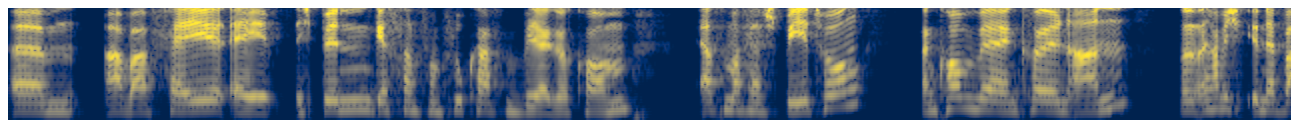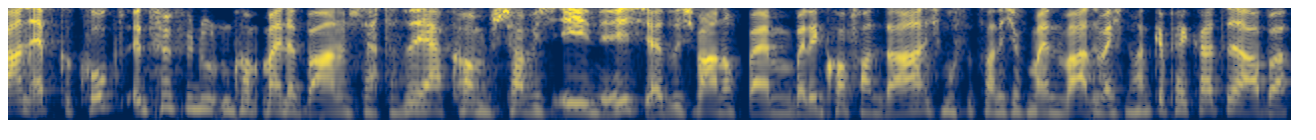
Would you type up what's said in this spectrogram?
Ähm, aber Fail, ey, ich bin gestern vom Flughafen wieder gekommen. Erstmal Verspätung, dann kommen wir in Köln an. Dann habe ich in der Bahn-App geguckt, in fünf Minuten kommt meine Bahn. Und ich dachte so, ja komm, schaffe ich eh nicht. Also ich war noch beim, bei den Koffern da. Ich musste zwar nicht auf meinen warten, weil ich noch Handgepäck hatte, aber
